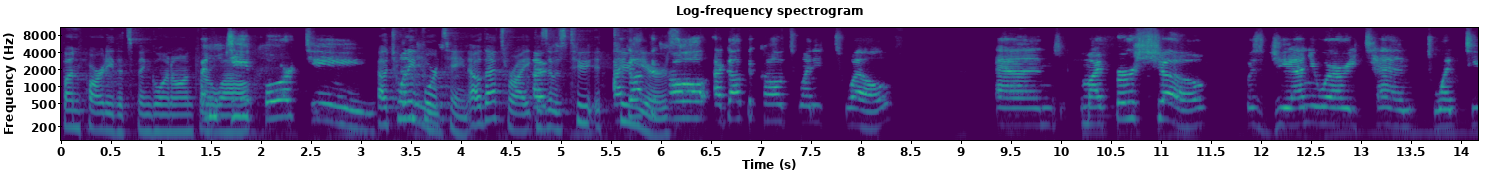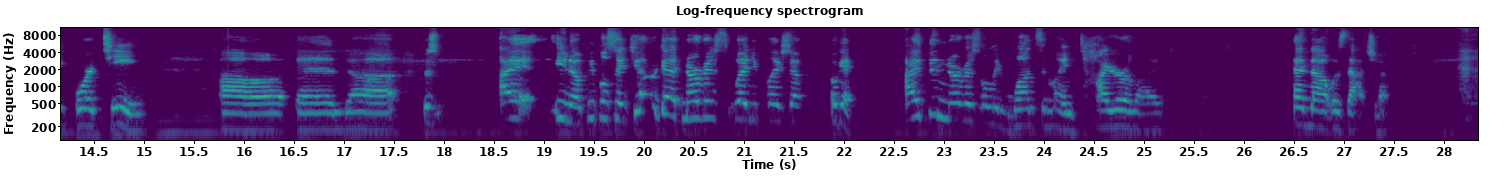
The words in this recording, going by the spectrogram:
fun party that's been going on for a while. 2014. Oh, 2014. Oh, that's right, because it was two two I got years. The call, I got the call 2012, and my first show was January 10, 2014. Uh, and uh, I, you know, people say, "Do you ever get nervous when you play a show?" Okay, I've been nervous only once in my entire life, and that was that show.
